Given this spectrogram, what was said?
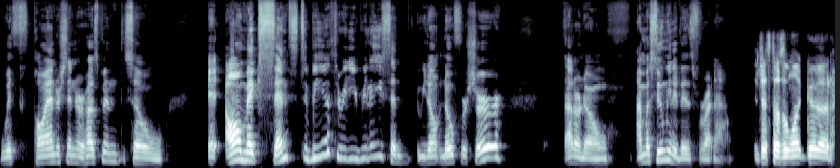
with Paul Anderson, her husband. So it all makes sense to be a 3D release, and we don't know for sure. I don't know. I'm assuming it is for right now. It just doesn't look good.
